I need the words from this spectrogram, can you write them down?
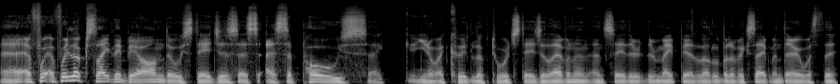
uh, if we if we look slightly beyond those stages, I, I suppose I, you know I could look towards stage eleven and, and say there there might be a little bit of excitement there with the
